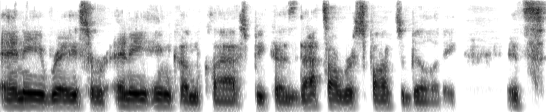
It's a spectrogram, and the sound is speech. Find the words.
any race or any income class, because that's our responsibility. It's,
